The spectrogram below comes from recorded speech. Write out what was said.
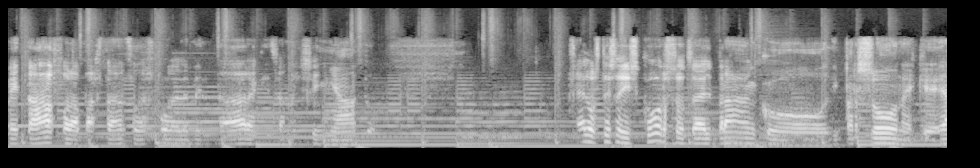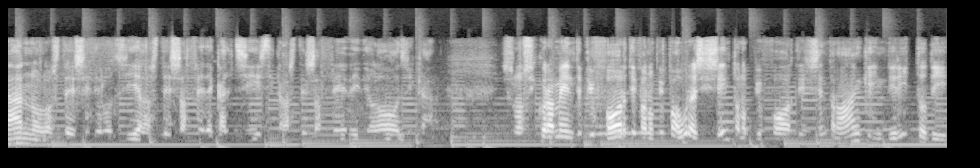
metafora abbastanza da scuola elementare che ci hanno insegnato. È lo stesso discorso, cioè il branco di persone che hanno la stessa ideologia, la stessa fede calcistica, la stessa fede ideologica, sono sicuramente più forti, fanno più paura e si sentono più forti, si sentono anche in diritto di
